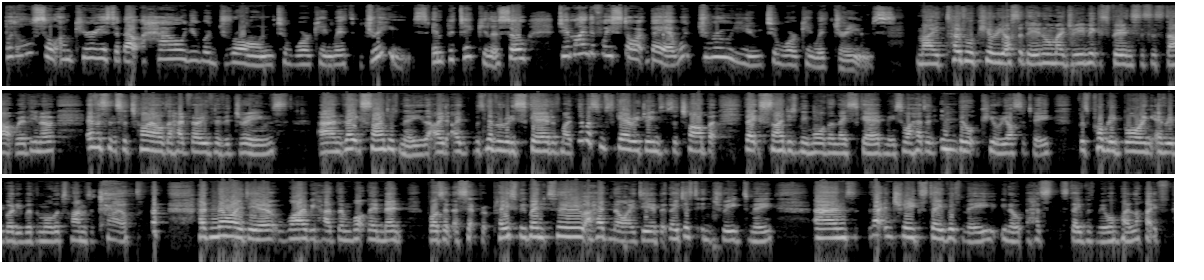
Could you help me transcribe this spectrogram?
but also I'm curious about how you were drawn to working with dreams in particular. So do you mind if we start there? What drew you to working with dreams? My total curiosity and all my dream experiences to start with. You know, ever since a child, I had very vivid dreams and they excited me. I, I was never really scared of my, there were some scary dreams as a child, but they excited me more than they scared me. So I had an inbuilt curiosity, it was probably boring everybody with them all the time as a child. had no idea why we had them, what they meant. Was it a separate place we went to? I had no idea, but they just intrigued me. And that intrigue stayed with me, you know, has stayed with me all my life.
